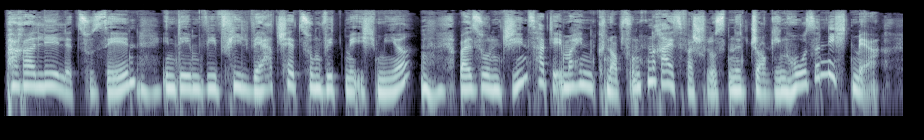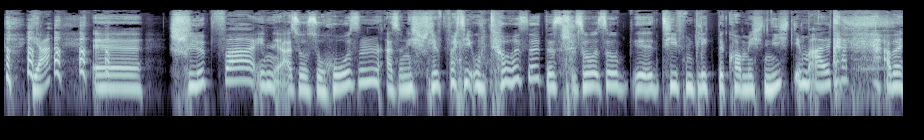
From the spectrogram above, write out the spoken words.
Parallele zu sehen, mhm. in dem wie viel Wertschätzung widme ich mir, mhm. weil so ein Jeans hat ja immerhin einen Knopf und einen Reißverschluss, eine Jogginghose nicht mehr. Ja, äh, Schlüpfer in also so Hosen, also nicht Schlüpfer die Unterhose, das so so äh, tiefen Blick bekomme ich nicht im Alltag, aber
